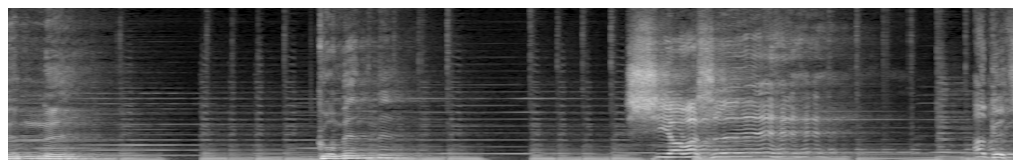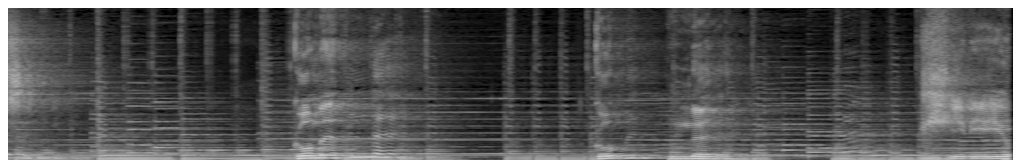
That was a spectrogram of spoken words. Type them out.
めんね。ごめんね。幸せ。あげずにごめんね。ごめんね。君を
